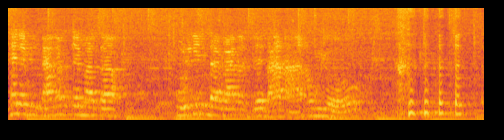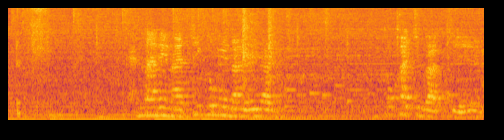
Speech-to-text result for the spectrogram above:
텔레비 나갈 때마다 올린다고 하는데 난 안 올려. 옛날이나 지금이나 그냥 똑같이 봤지.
